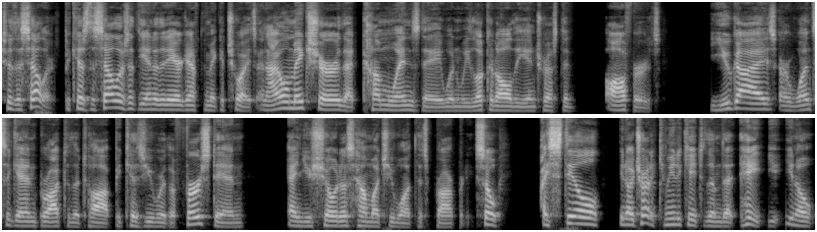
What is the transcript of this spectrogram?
to the sellers because the sellers at the end of the day are going to have to make a choice. And I will make sure that come Wednesday, when we look at all the interested offers, you guys are once again brought to the top because you were the first in and you showed us how much you want this property. So I still, you know, I try to communicate to them that, hey, you, you know,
